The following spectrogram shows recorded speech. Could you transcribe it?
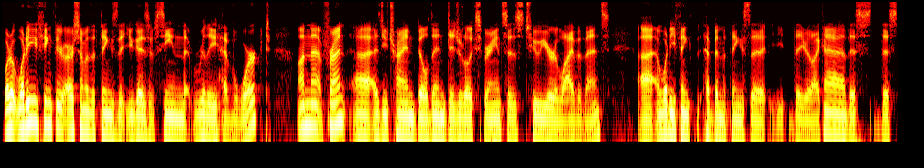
What what do you think there are some of the things that you guys have seen that really have worked on that front uh, as you try and build in digital experiences to your live events? Uh, and what do you think have been the things that that you're like, ah, this this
